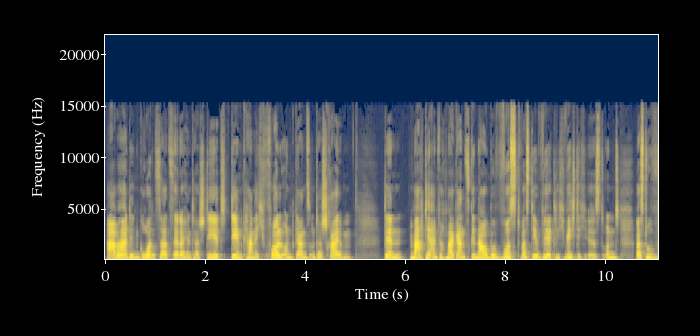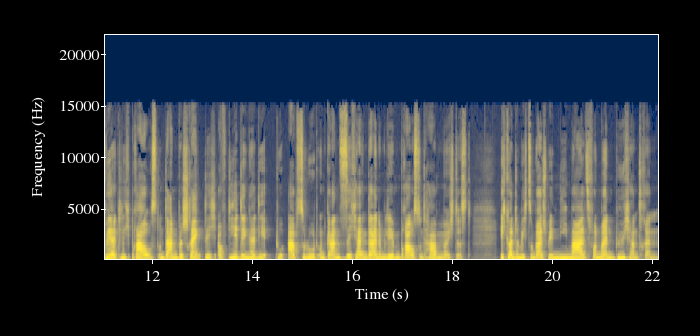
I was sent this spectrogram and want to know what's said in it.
Aber den Grundsatz, der dahinter steht, den kann ich voll und ganz unterschreiben. Denn mach dir einfach mal ganz genau bewusst, was dir wirklich wichtig ist und was du wirklich brauchst. Und dann beschränk dich auf die Dinge, die du absolut und ganz sicher in deinem Leben brauchst und haben möchtest. Ich könnte mich zum Beispiel niemals von meinen Büchern trennen.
